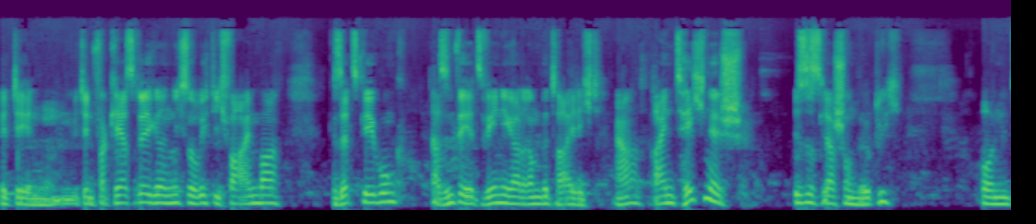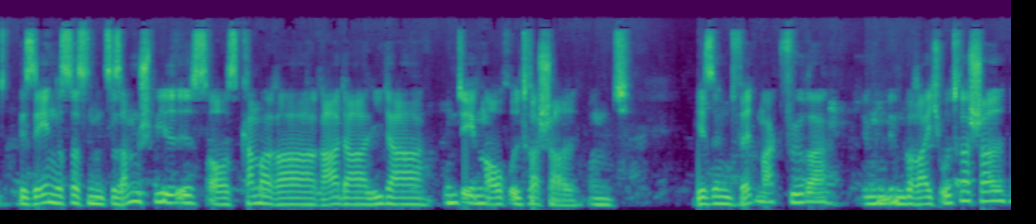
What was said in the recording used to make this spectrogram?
mit den, mit den Verkehrsregeln nicht so richtig vereinbar. Gesetzgebung, da sind wir jetzt weniger dran beteiligt. Ja, rein technisch ist es ja schon möglich. Und wir sehen, dass das ein Zusammenspiel ist aus Kamera, Radar, LIDAR und eben auch Ultraschall. Und wir sind Weltmarktführer im, im Bereich Ultraschall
